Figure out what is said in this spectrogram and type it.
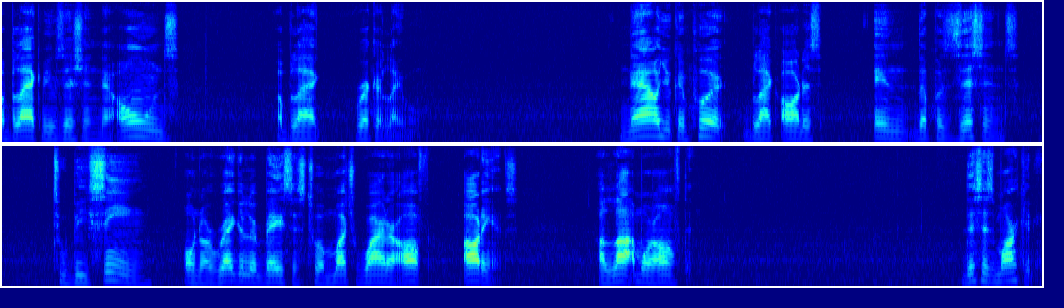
a black musician that owns a black record label, now you can put black artists in the positions to be seen on a regular basis to a much wider audience a lot more often. This is marketing.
